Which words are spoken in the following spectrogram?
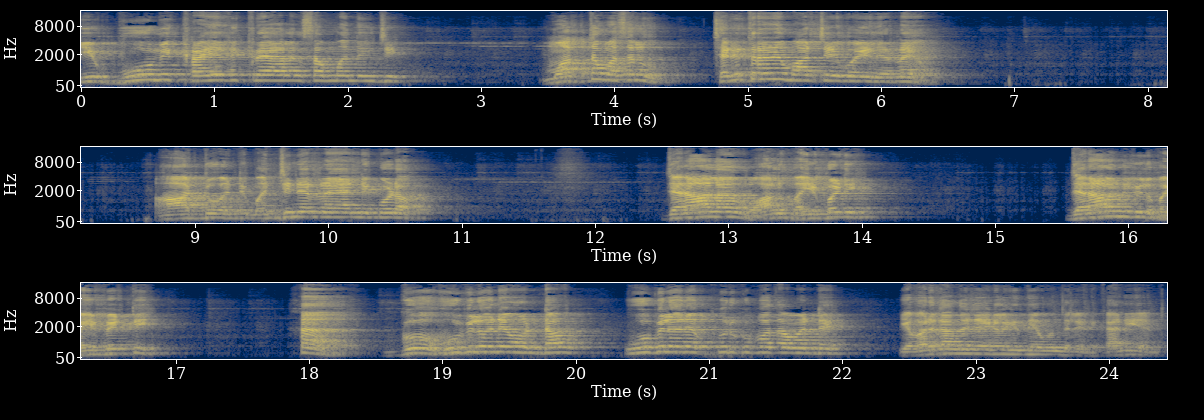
ఈ భూమి క్రయ విక్రయాలకు సంబంధించి మొత్తం అసలు చరిత్రనే మార్చేయబోయే నిర్ణయం. అటువంటి మంచి నిర్ణయాన్ని కూడా. జనాల వాళ్ళు భయపడి జనాలను వీళ్ళు భయపెట్టి గో ఊబిలోనే ఉంటాం ఊబిలోనే కూరుకుపోతామంటే ఎవరికి అందజేయగలిగింది ఏముంది లేండి కానీ అంటే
